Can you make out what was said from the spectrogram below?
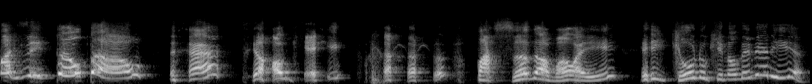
Mas então não. É? Tem alguém passando a mão aí em cano que não deveria.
